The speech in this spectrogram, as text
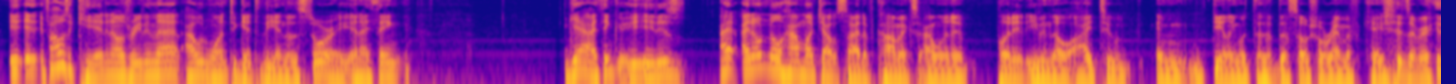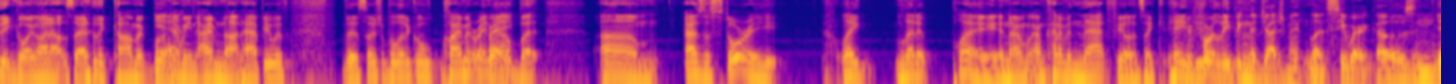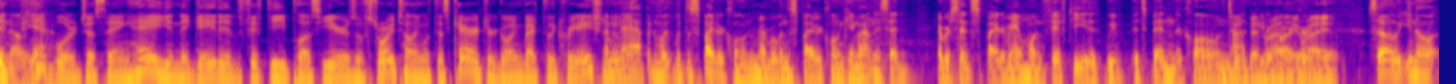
it, it- If I was a kid and I was reading that, I would want to get to the end of the story. And I think, yeah, I think it is. I, I don't know how much outside of comics I want to put it, even though I too am dealing with the, the social ramifications of everything going on outside of the comic book. Yeah. I mean, I'm not happy with the social political climate right, now, but um, as a story, like let it play. And I'm, I'm kind of in that field. It's like, hey, dude, Before leaping the judgment, let's see where it goes, and you and know, yeah. people are just saying, "Hey, you negated fifty plus years of storytelling with this character, going back to the creation." I mean, that him." happened with, with the Spider clone. Remember when the Spider clone came out and they said ever since Spider Man 150 that we've it's been the clone, It's not Ben Peter Reilly, Parker. right? So you know,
